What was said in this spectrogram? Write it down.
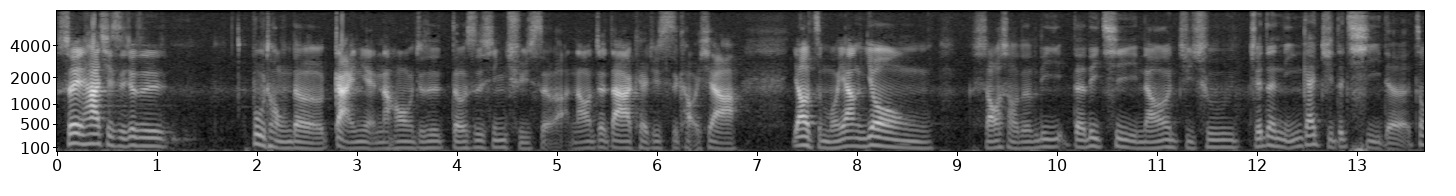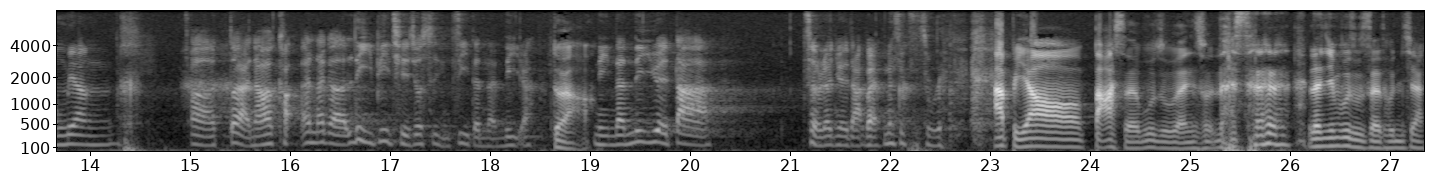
所以它其实就是不同的概念，然后就是得失心取舍啊，然后就大家可以去思考一下，要怎么样用少少的力的力气，然后举出觉得你应该举得起的重量。呃，对，然后考呃那个利弊其实就是你自己的能力啊。对啊。你能力越大，责任越大，不，那是蜘蛛人。啊，不要八蛇不足人吞，人心不足蛇吞象。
